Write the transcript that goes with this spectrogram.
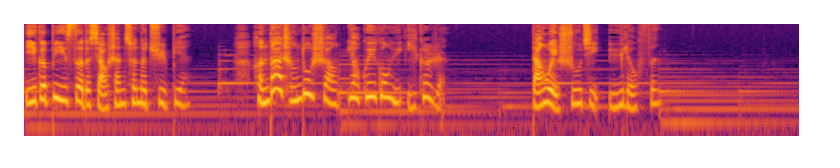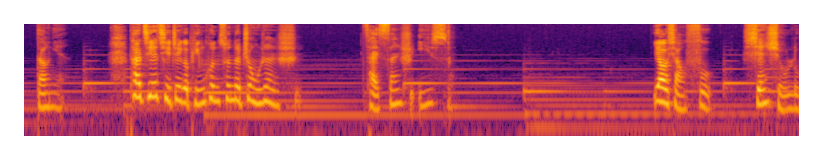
一个闭塞的小山村的巨变，很大程度上要归功于一个人——党委书记于留芬。当年，他接起这个贫困村的重任时，才三十一岁。要想富，先修路。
